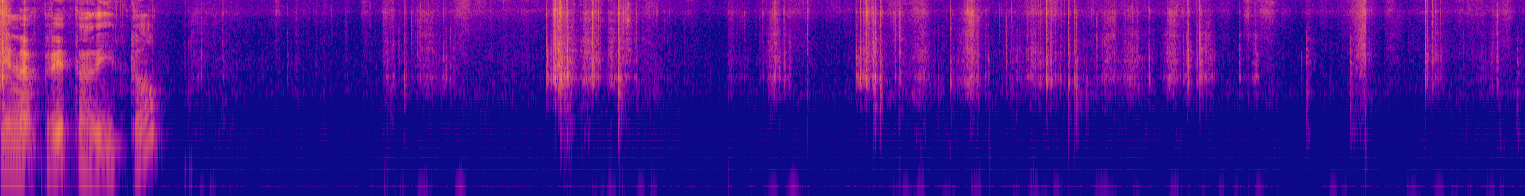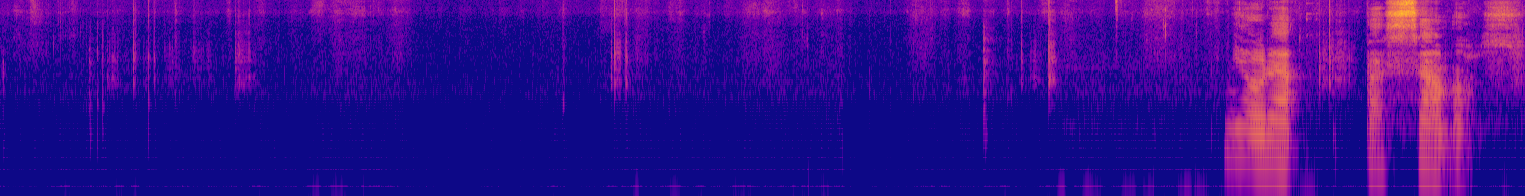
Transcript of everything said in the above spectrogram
bien apretadito y ahora pasamos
